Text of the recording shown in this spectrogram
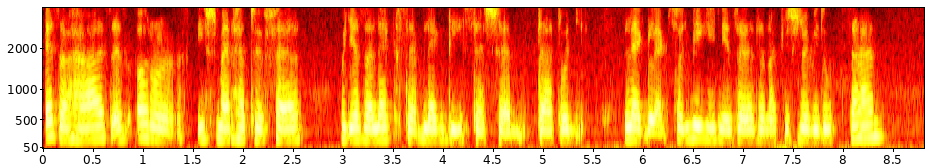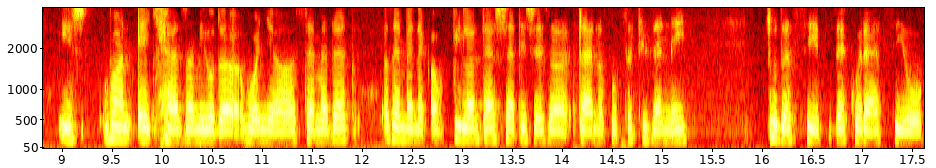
ez a ház, ez arról ismerhető fel, hogy ez a legszebb, legdíszesebb, tehát hogy legleg, hogy végignézel ezen a kis rövid utcán, és van egy ház, ami oda vonja a szemedet, az embernek a pillantását, és ez a Tárnok utca 14. Csodaszép dekorációk,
